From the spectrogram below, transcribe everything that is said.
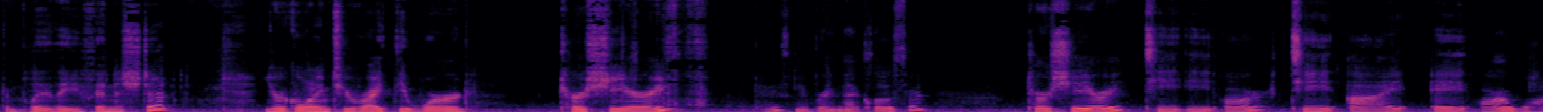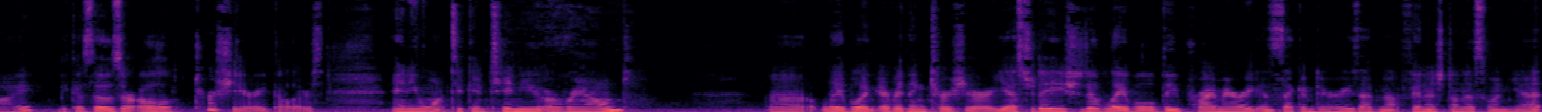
Completely finished it. You're going to write the word tertiary. Okay, so let me bring that closer. Tertiary, T-E-R-T-I-A-R-Y, because those are all tertiary colors. And you want to continue around uh, labeling everything tertiary. Yesterday you should have labeled the primary and secondaries. I've not finished on this one yet,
